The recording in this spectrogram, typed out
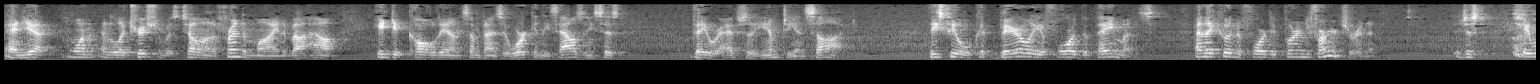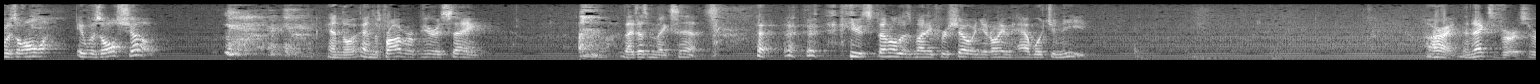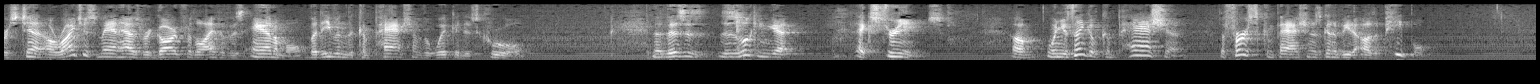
And yet, one an electrician was telling a friend of mine about how he'd get called in sometimes to work in these houses, and he says, they were absolutely empty inside. These people could barely afford the payments, and they couldn't afford to put any furniture in it. It just it was all it was all show. And the and the proverb here is saying that doesn't make sense. you spend all this money for show and you don't even have what you need. All right, the next verse, verse 10. A righteous man has regard for the life of his animal, but even the compassion of the wicked is cruel. Now, this is this is looking at extremes. Um, when you think of compassion, the first compassion is going to be to other people.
